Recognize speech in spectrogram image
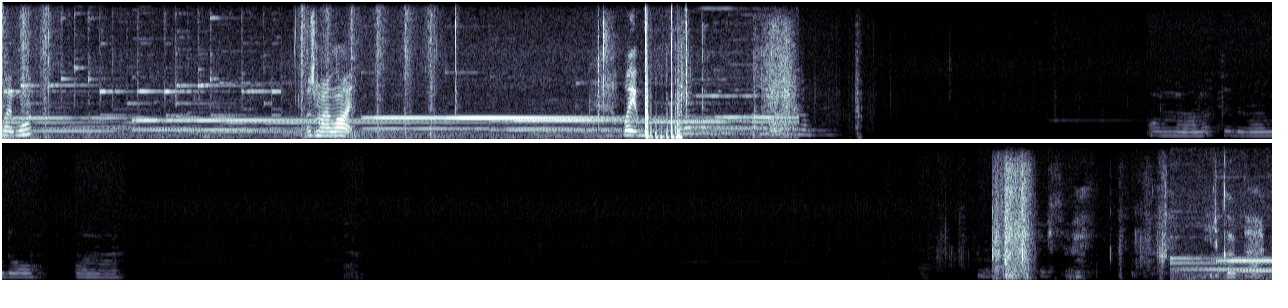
Wait, what? Where's my light? Wait. Oh no, I went through the wrong door. Oh no. Need to go back.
